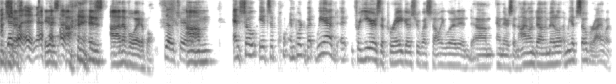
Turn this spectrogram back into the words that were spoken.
Good Just, it is it is unavoidable. So true. Um, and so it's important. But we had uh, for years the parade goes through West Hollywood, and um, and there's an island down the middle, and we had Sober Island.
